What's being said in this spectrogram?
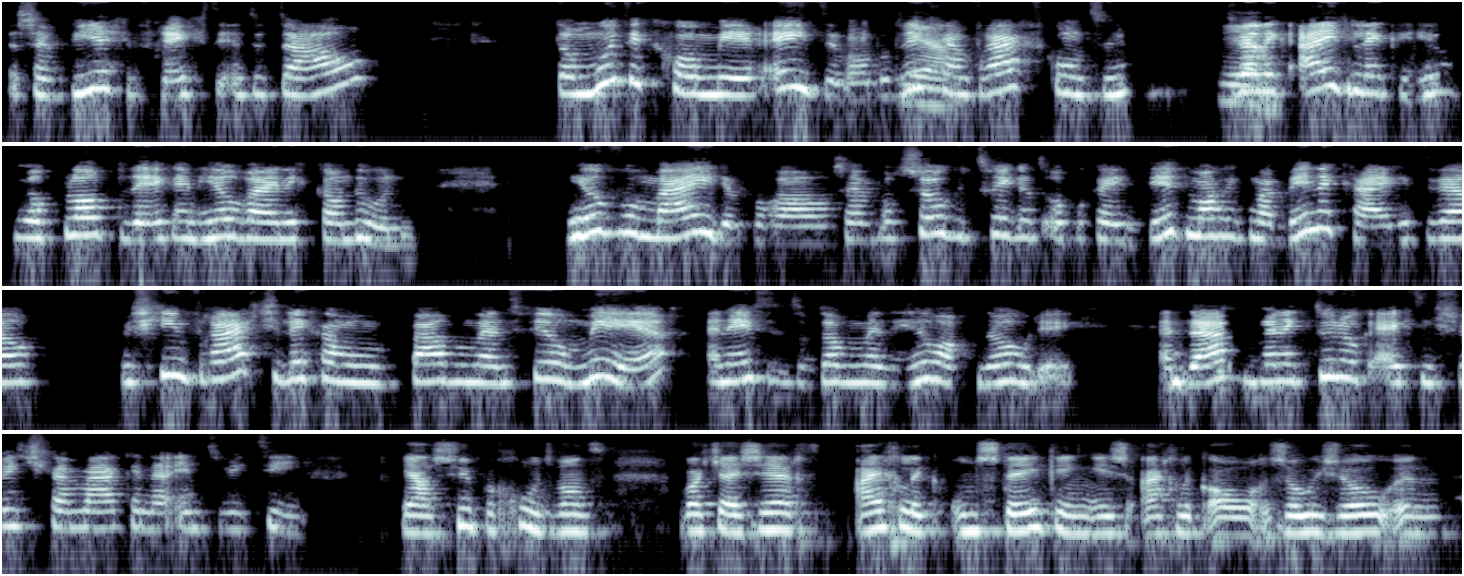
Dat zijn vier gewrichten in totaal. Dan moet ik gewoon meer eten, want het Ja. lichaam vraagt continu. ja. Terwijl ik eigenlijk heel veel plat lig en heel weinig kan doen. Heel veel meiden vooral zijn zo getriggerd op, oké, dit mag ik maar binnenkrijgen. Terwijl misschien vraagt je lichaam op een bepaald moment veel meer en heeft het op dat moment heel hard nodig. En daarom ben ik toen ook echt die switch gaan maken naar intuïtief. Ja, supergoed. Want wat jij zegt, eigenlijk ontsteking is eigenlijk al sowieso een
